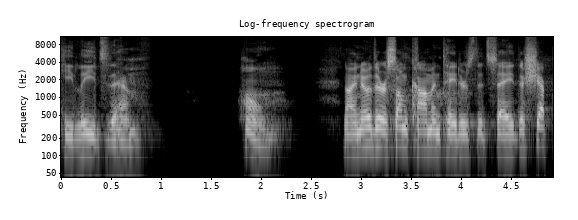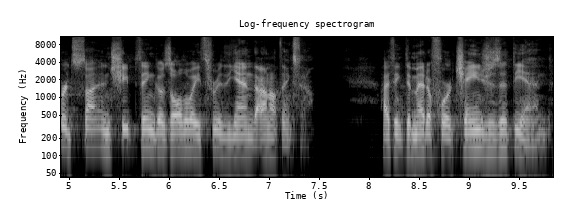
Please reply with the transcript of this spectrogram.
he leads them home. Now, I know there are some commentators that say the shepherd and sheep thing goes all the way through the end. I don't think so. I think the metaphor changes at the end.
